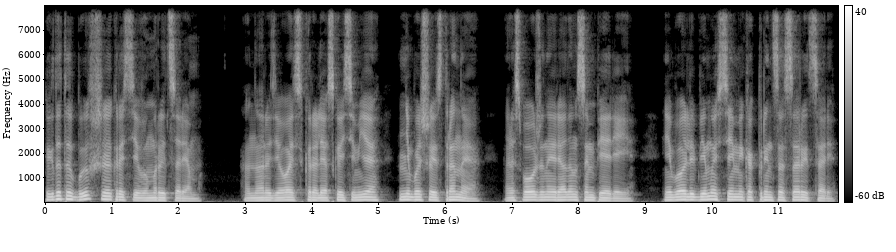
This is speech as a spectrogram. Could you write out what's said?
когда-то бывшая красивым рыцарем. Она родилась в королевской семье небольшой страны, расположенной рядом с империей, и была любима всеми как принцесса-рыцарь.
